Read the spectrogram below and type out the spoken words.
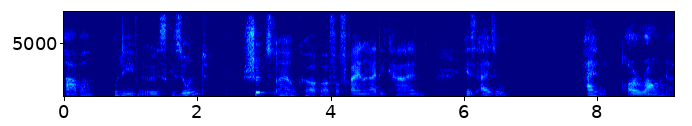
Aber Olivenöl ist gesund, schützt euren Körper vor freien Radikalen, ist also ein Allrounder.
